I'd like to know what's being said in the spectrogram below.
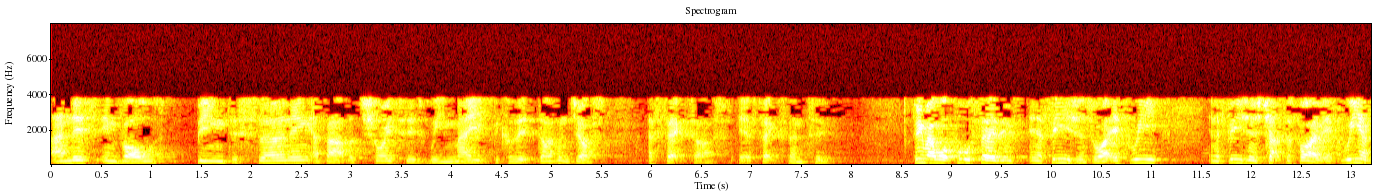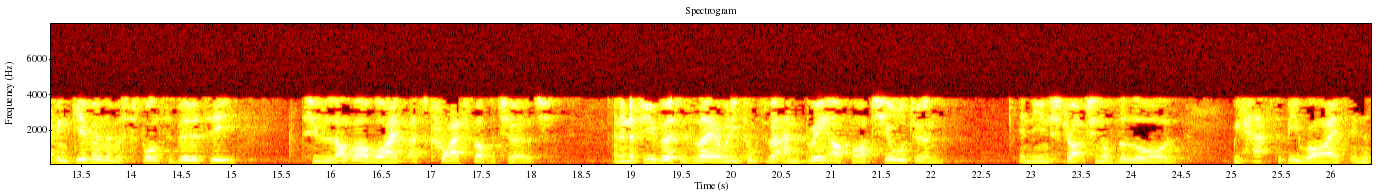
and this involves being discerning about the choices we make because it doesn't just affect us; it affects them too. Think about what Paul says in, in Ephesians, right? If we, in Ephesians chapter 5, if we have been given the responsibility to love our wife as Christ loved the church, and in a few verses later when he talks about and bring up our children in the instruction of the Lord, we have to be wise in the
